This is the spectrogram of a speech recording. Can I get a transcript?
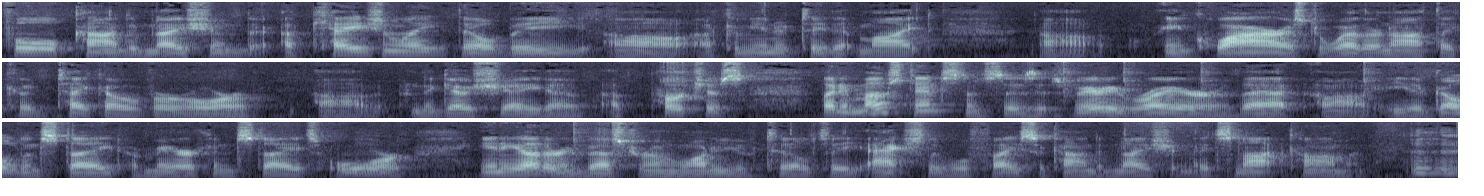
full condemnation. Occasionally, there'll be uh, a community that might uh, inquire as to whether or not they could take over or uh, negotiate a, a purchase but in most instances, it's very rare that uh, either Golden State, American States, or any other investor owned water utility actually will face a condemnation. It's not common. Mm-hmm.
